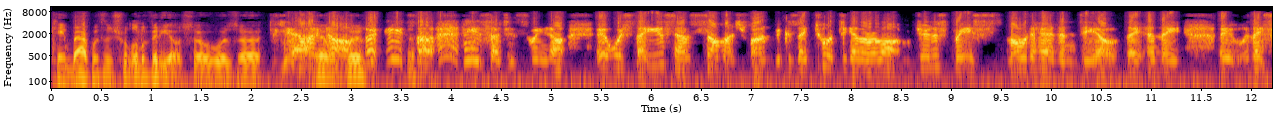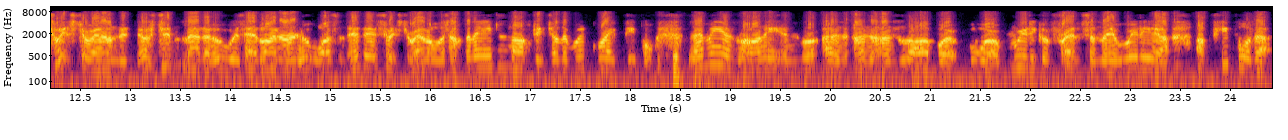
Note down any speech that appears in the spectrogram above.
came back with a short little video. So it was uh, Yeah, I Yeah, know. he's, uh, he's such a sweetheart. It was. They used to have so much fun because they toured together a lot. Judas Priest, Motorhead, and Dio. They and they it, they switched around. It didn't matter who was headliner and who wasn't. They, they switched around all the time, but they loved each other. We're great people. Lemmy and Ronnie and and, and, and Rob were, were really good friends, and they really are, are people that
